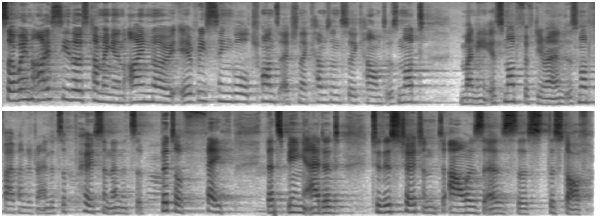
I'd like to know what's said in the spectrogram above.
so when I see those coming in, I know every single transaction that comes into account is not money. It's not 50 Rand, it's not 500 Rand, it's a person and it's a bit of faith that's being added to this church and to ours as the, staff.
